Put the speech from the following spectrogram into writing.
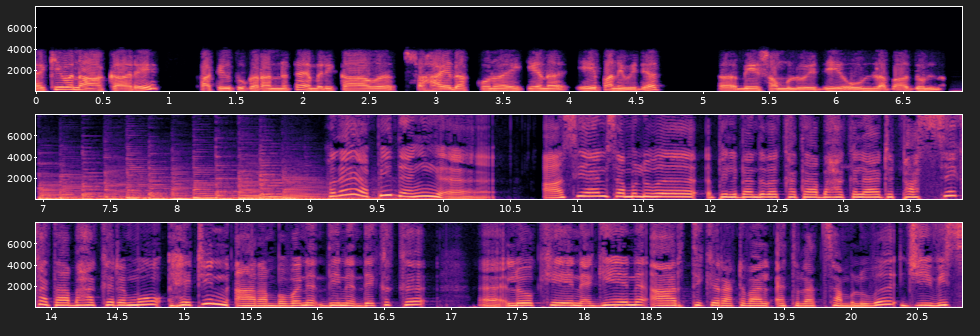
හැකිවන ආකාරයේ කටයුතු කරන්නට ඇමරිකාව සහය දක්වනොය කියන ඒ පණිවිඩත් මේ සමුළුවේදී ඔවුන් ලබා දුන්න. හොඳයි අපි දැන් ආසියන් සමුළුව පිළිබඳව කතාබහ කලාට පස්සේ කතාබහ කරමු. හෙටින් ආරම්භ වන දින දෙකක ලෝකයේ නැගියන ආර්ථික රටවල් ඇතුළත් සමුළුව ජීවිස්ස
